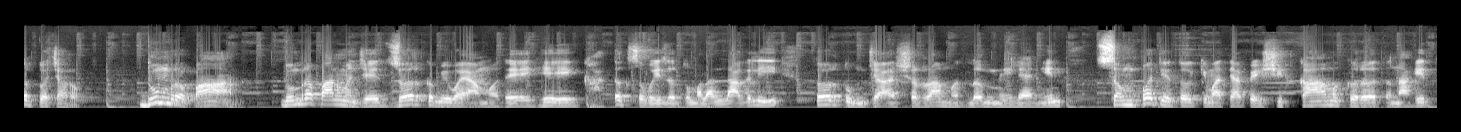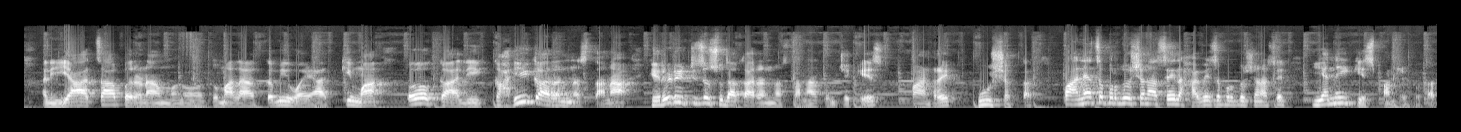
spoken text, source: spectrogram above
तर त्वचा रोग धूम्रपान. धूम्रपान म्हणजे जर कमी वयामध्ये हे घातक सवय जर तुम्हाला लागली तर तुमच्या शरीरामधलं मेलॅनिन संपत येतं किंवा त्या पेशी काम करत नाहीत. आणि याचा परिणाम म्हणून तुम्हाला कमी वयात किंवा अकाली काही कारण नसताना हेरिडिटीचं सुद्धा कारण नसताना तुमचे केस पांढरे होऊ शकतात. पाण्याचं प्रदूषण असेल हवेचं प्रदूषण असेल यानेही केस पांढरे होतात.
